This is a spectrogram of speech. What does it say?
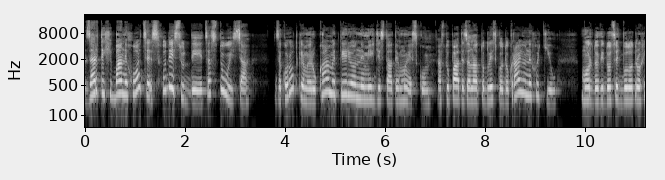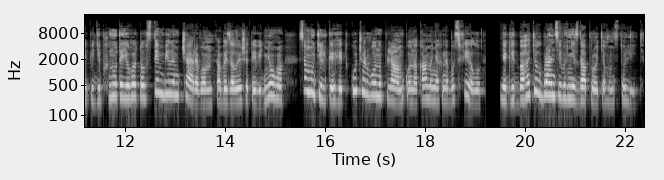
Зерти хіба не хочеш? Ходи сюди, цастуйся. За короткими руками Тиріон не міг дістати миску, а ступати занадто близько до краю не хотів. Мордові досить було трохи підіпхнути його товстим білим черевом, аби залишити від нього саму тільки гидку червону плямку на каменях небосхилу, як від багатьох бранців гнізда протягом століть.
